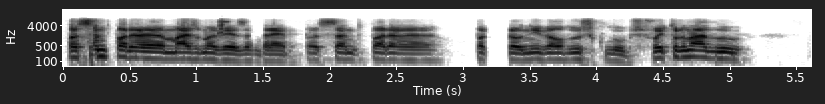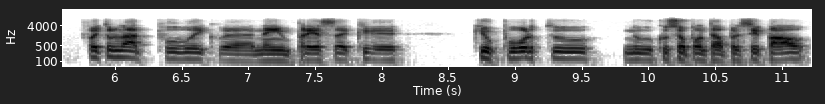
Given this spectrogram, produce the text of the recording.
Passando para, mais uma vez, André, passando para, para o nível dos clubes, foi tornado, foi tornado público uh, na imprensa que, que o Porto, no, com o seu plantel principal,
